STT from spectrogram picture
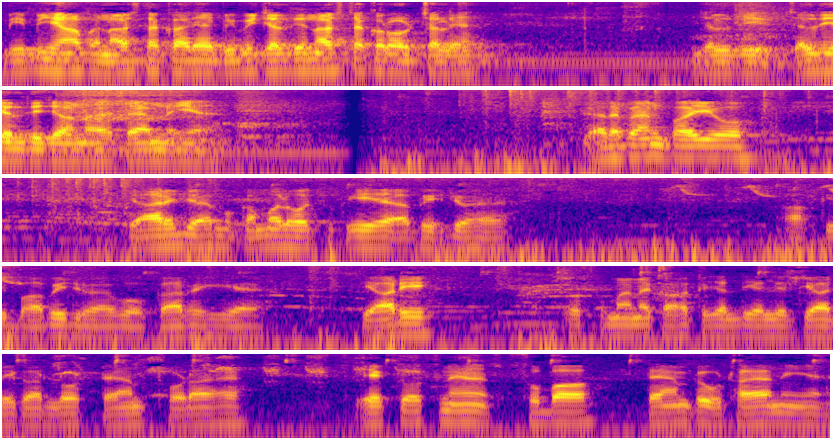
बीबी यहाँ पर नाश्ता कर रही है। बीबी, जल्दी नाश्ता करो और चले जल्दी जल्दी जल्दी जाना है टाइम नहीं है। प्यारे बहन भाइयों तैयारी जो है मुकम्मल हो चुकी है, अभी जो है आपकी भाभी जो है वो कर रही है तैयारी। तो उसको मैंने कहा कि जल्दी जल्दी तैयारी कर लो टाइम थोड़ा है। एक तो उसने सुबह टाइम पे उठाया नहीं है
